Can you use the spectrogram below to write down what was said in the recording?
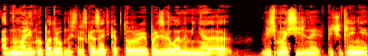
одну маленькую подробность рассказать, которая произвела на меня э, весьма сильное впечатление.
